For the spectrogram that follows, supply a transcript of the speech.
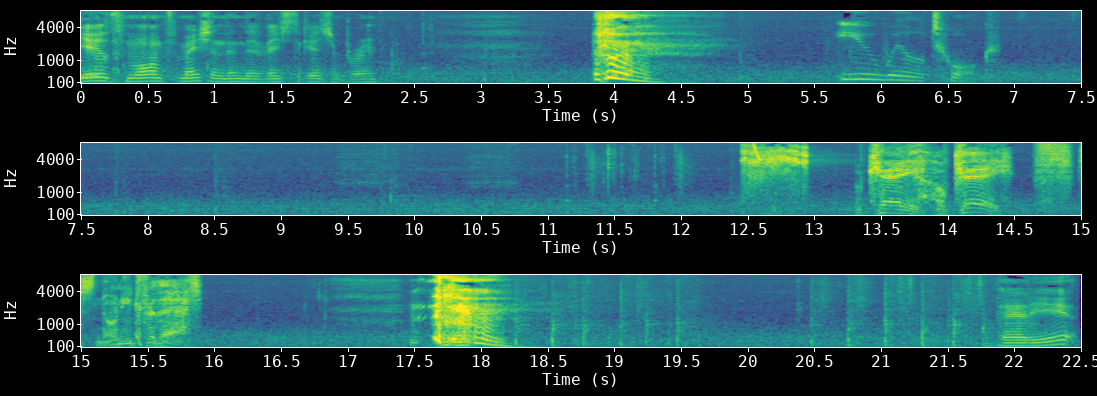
Yields more information than the investigation brain. You will talk. Okay, okay. There's no need for that. That it.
